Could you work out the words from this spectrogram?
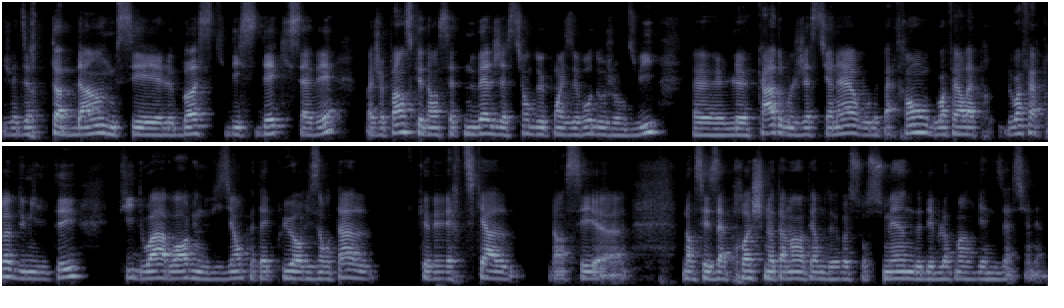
je vais dire, top-down, où c'est le boss qui décidait, qui savait, ben, je pense que dans cette nouvelle gestion 2.0 d'aujourd'hui, euh, le cadre ou le gestionnaire ou le patron doit faire, doit faire preuve d'humilité, puis doit avoir une vision peut-être plus horizontale que verticale dans ces, euh, dans ces approches, notamment en termes de ressources humaines, de développement organisationnel.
